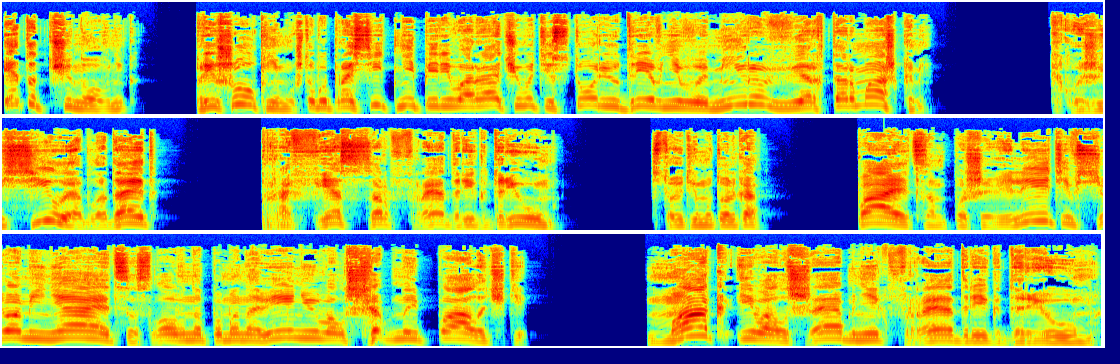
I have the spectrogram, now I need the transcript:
Этот чиновник пришел к нему, чтобы просить не переворачивать историю древнего мира вверх тормашками. Какой же силой обладает профессор Фредерик Дрюм? Стоит ему только пальцем пошевелить, и все меняется, словно по мановению волшебной палочки. Маг и волшебник Фредерик Дрюм.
